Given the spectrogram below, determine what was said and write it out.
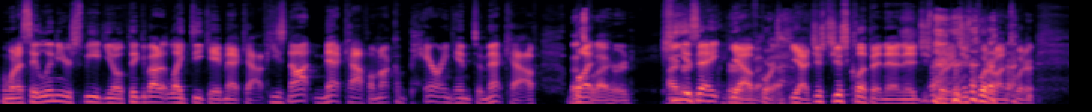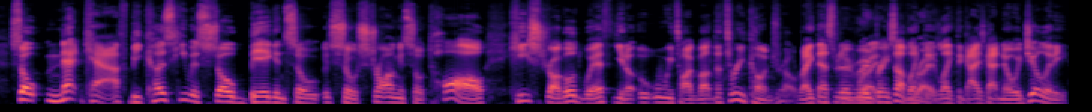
And when I say linear speed, you know, think about it like DK Metcalf. He's not Metcalf. I'm not comparing him to Metcalf. That's what I heard. He is a yeah, of course, yeah. Just just clip it and it, just put it just put it on Twitter. So Metcalf, because he was so big and so so strong and so tall, he struggled with you know we talk about the three cone drill, right? That's what everybody right, brings up, like right. the, like the guy's got no agility.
